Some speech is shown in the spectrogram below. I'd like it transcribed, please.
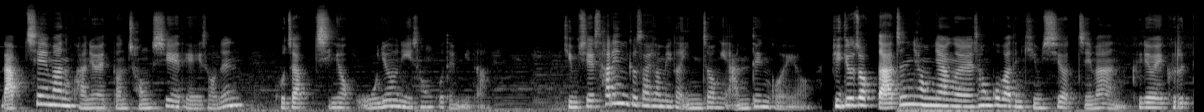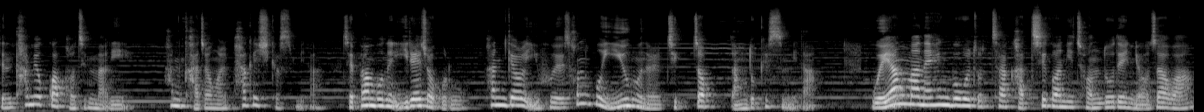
납치에만 관여했던 정 씨에 대해서는 고작 징역 5년이 선고됩니다. 김 씨의 살인교사 혐의가 인정이 안 된 거예요. 비교적 낮은 형량을 선고받은 김 씨였지만 그녀의 그릇된 탐욕과 거짓말이 한 가정을 파괴시켰습니다. 재판부는 이례적으로 판결 이후에 선고 이유문을 직접 낭독했습니다. 외양만의 행복을 쫓아 가치관이 전도된 여자와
